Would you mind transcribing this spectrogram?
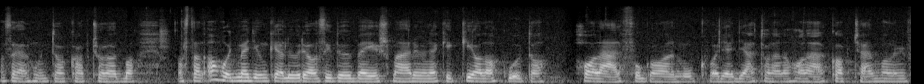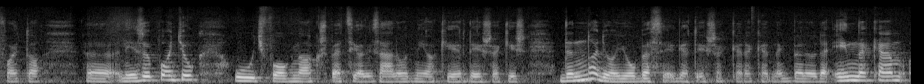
az elhunytal kapcsolatban. Aztán ahogy megyünk előre az időbe, és már ő nekik kialakult a halál fogalmuk, vagy egyáltalán a halál kapcsán valami fajta nézőpontjuk, úgy fognak specializálódni a kérdések is. De nagyon jó beszélgetések kerekednek belőle. Én nekem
